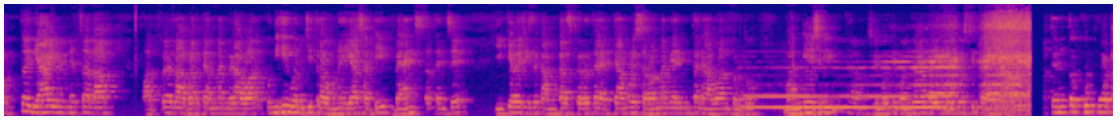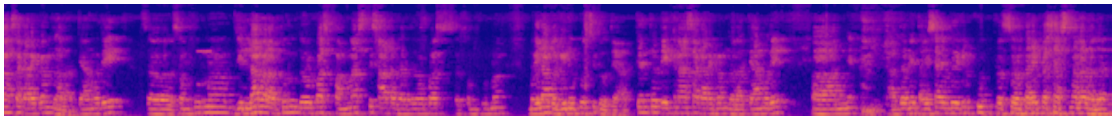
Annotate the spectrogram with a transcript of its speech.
फक्त या योजनेचा लाभ पात्र लाभार्थ्यांना मिळावा कुणीही वंचित राहू नये यासाठी बँक त्यांचे ई केवायसीचं कामकाज करत आहेत. त्यामुळे सर्वांना मी या निमित्ताने आवाहन करतो. माननीय श्री श्रीमती मंजुळाताई उपस्थित आहेत. अत्यंत खूप मोठा असा कार्यक्रम झाला. त्यामध्ये संपूर्ण जिल्हाभरातून जवळपास पन्नास ते साठ हजार जवळपास संपूर्ण महिला भगिनी उपस्थित होत्या. अत्यंत देखणा असा कार्यक्रम झाला. त्यामध्ये आदरणीय ताईसाहेब देखील खूप सहकार्य प्रशासनाला झालं.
